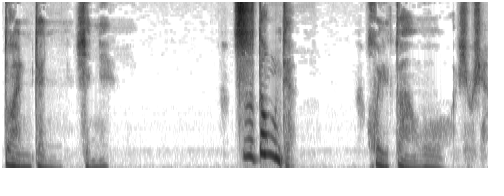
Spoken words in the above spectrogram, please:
端正心念，自动的会断恶修善。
